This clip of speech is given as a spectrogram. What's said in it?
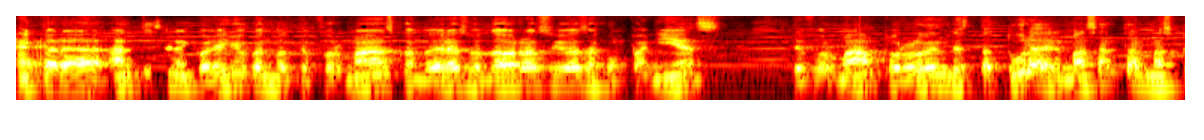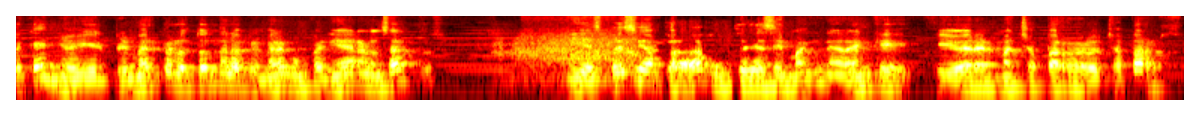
Y para antes en el colegio, cuando te formabas, cuando eras soldado raso, ibas a compañías, te formaban por orden de estatura, del más alto al más pequeño. Y el primer pelotón de la primera compañía eran los altos y después iban para abajo, entonces ya se imaginarán que, yo era el más chaparro de los chaparros.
